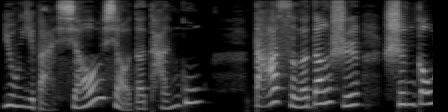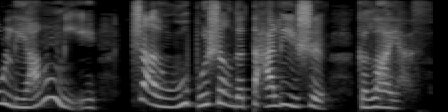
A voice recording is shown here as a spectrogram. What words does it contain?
用一把小小的弹弓打死了当时身高两米、战无不胜的大力士 Goliath。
